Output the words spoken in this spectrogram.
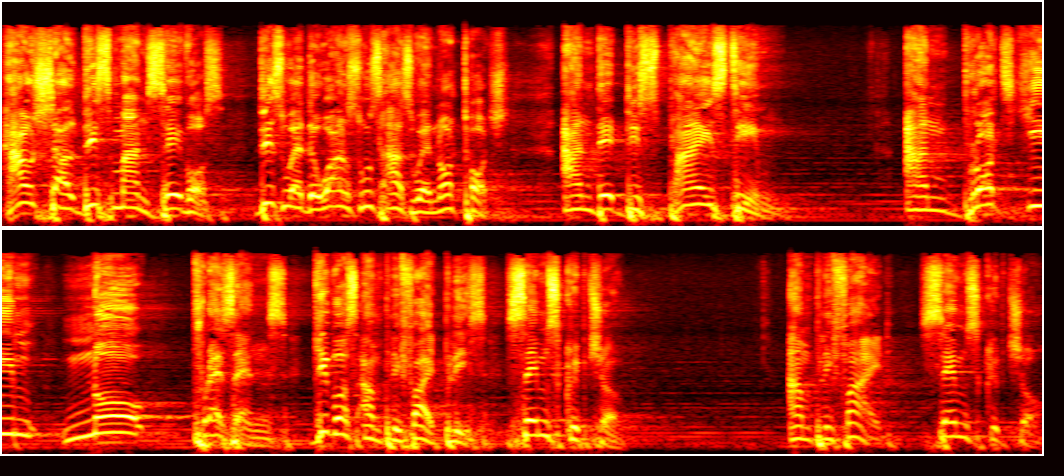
how shall this man save us? These were the ones whose hearts were not touched. And they despised him and brought him no presents. Give us amplified, please. Same scripture. Amplified, same scripture.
